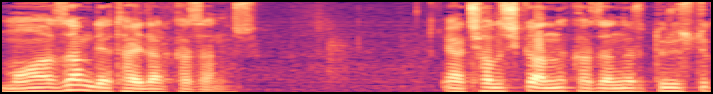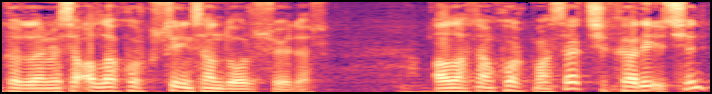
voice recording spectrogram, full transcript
muazzam detaylar kazanır. Yani çalışkanlık kazanır, dürüstlük kazanır. Mesela Allah korkusu insan doğru söyler. Allah'tan korkmazsa çıkarı için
